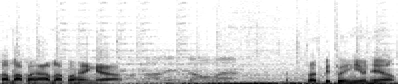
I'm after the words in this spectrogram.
I'm not gonna. I'm not gonna hang out. I'm not into all that. That's between you and him.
